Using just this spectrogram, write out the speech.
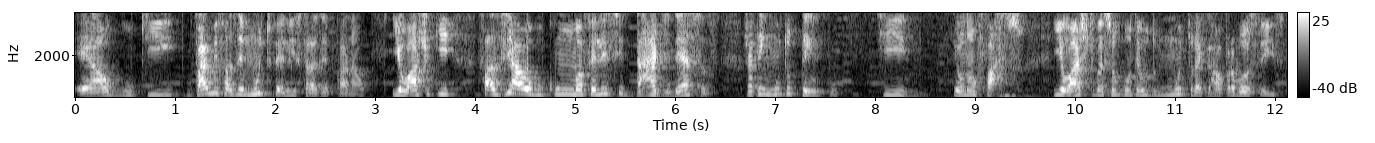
é algo que vai me fazer muito feliz trazer pro canal. E eu acho que fazer algo com uma felicidade dessas já tem muito tempo que eu não faço. E eu acho que vai ser um conteúdo muito legal pra vocês.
